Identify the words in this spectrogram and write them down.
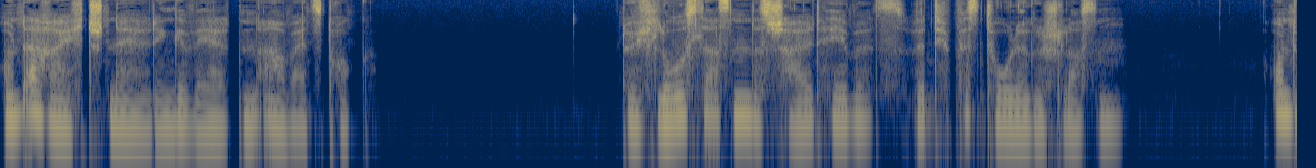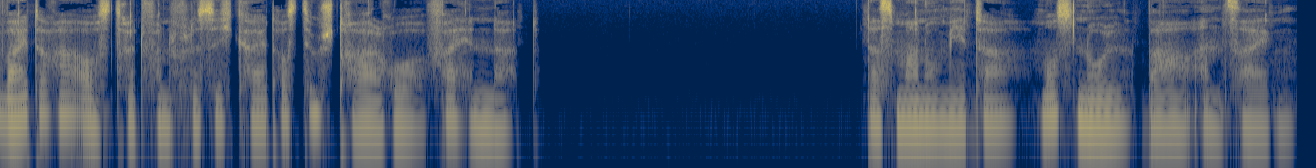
und erreicht schnell den gewählten Arbeitsdruck. Durch Loslassen des Schalthebels wird die Pistole geschlossen und weiterer Austritt von Flüssigkeit aus dem Strahlrohr verhindert. Das Manometer muss 0 bar anzeigen.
